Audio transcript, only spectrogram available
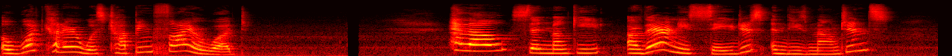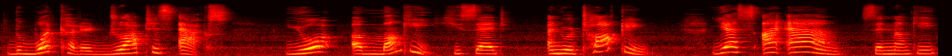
A woodcutter was chopping firewood. Hello, said Monkey. Are there any sages in these mountains? The woodcutter dropped his axe. You're a monkey, he said, and you're talking. Yes, I am, said Monkey,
